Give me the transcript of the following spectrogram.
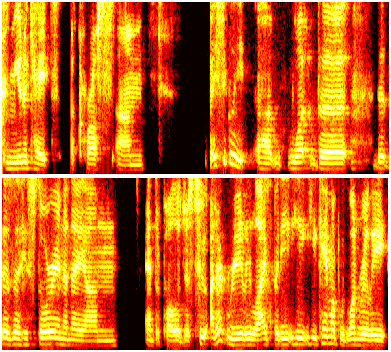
communicate across um, basically uh, what the, the, there's a historian and a um, anthropologist who I don't really like, but he he, he came up with one really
